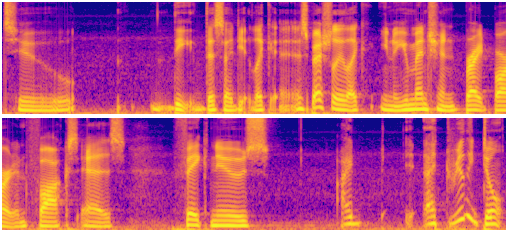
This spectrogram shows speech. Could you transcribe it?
to the this idea, like especially like you know, you mentioned Breitbart and Fox as fake news. I I really don't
